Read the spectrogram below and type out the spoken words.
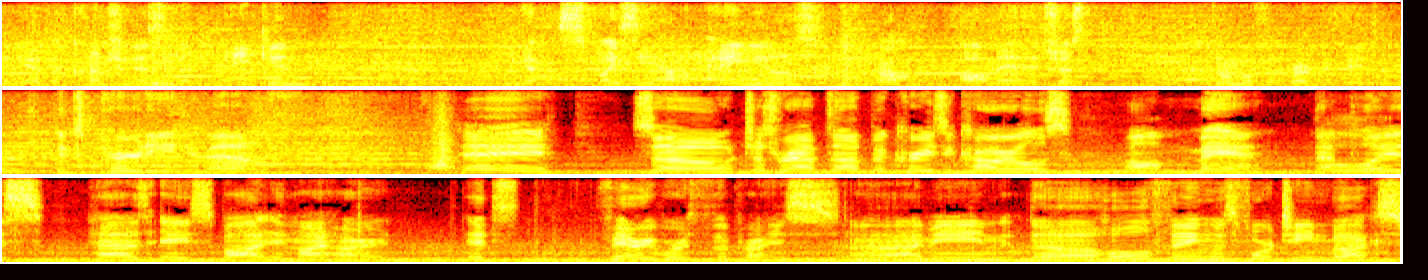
And you have the crunchiness of the bacon. You got the spicy jalapenos. oh, Oh man, it's just it's almost a perfect pizza version. it's purdy in your mouth. Hey, so just wrapped up at Krazy Karl's. Oh man, that Oh. place has a spot in my heart. It's very worth the price. Uh, I mean, the whole thing was 14 bucks.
